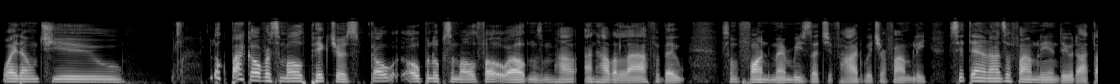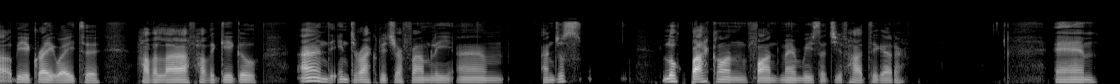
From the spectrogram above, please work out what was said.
why don't you look back over some old pictures. Go open up some old photo albums and have, and have a laugh about some fond memories that you've had with your family. Sit down as a family and do that. That would be a great way to have a laugh, have a giggle, and interact with your family. Um, and just look back on fond memories that you've had together. Um,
